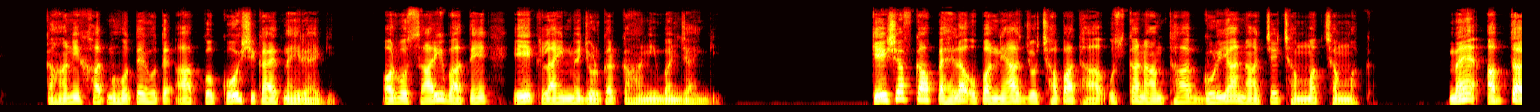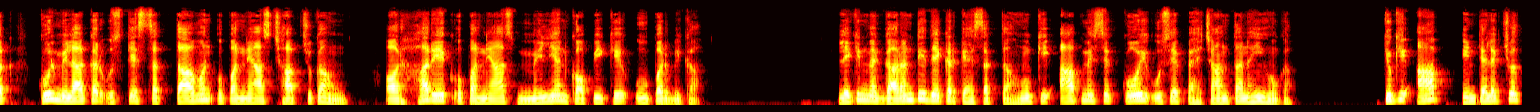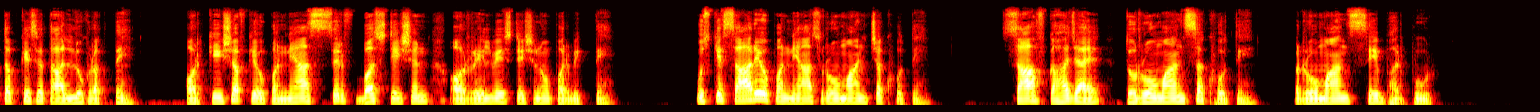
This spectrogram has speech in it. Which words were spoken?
कहानी खत्म होते होते आपको कोई शिकायत नहीं रहेगी और वो सारी बातें एक लाइन में जुड़कर कहानी बन जाएँगी। केशव का पहला उपन्यास जो छपा था उसका नाम था गुड़िया नाचे छम्मक छम्मक। मैं अब तक कुल मिलाकर उसके सत्तावन उपन्यास छाप चुका हूँ और हर एक उपन्यास मिलियन कॉपी के ऊपर बिका। लेकिन मैं गारंटी देकर कह सकता हूँ कि आप में से कोई उसे पहचानता नहीं होगा। क्योंकि आप इंटेलेक्चुअल तबके से ताल्लुक रखते हैं और केशव के उपन्यास सिर्फ़ बस स्टेशन और रेलवे स्टेशनों पर बिकते हैं। उसके सारे उपन्यास रोमांचक होते हैं। साफ़ कहा जाए तो रोमांसक होते हैं, रोमांस से भरपूर।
